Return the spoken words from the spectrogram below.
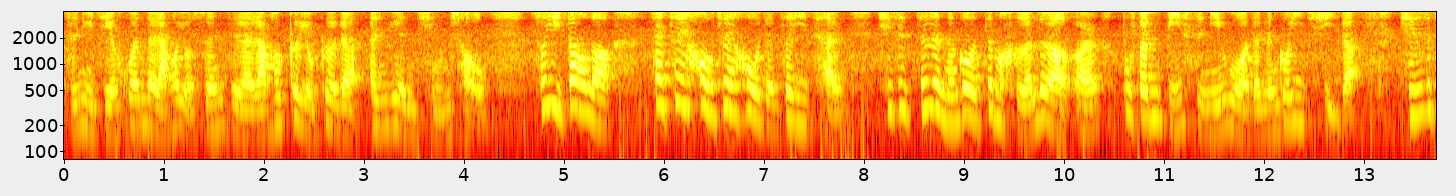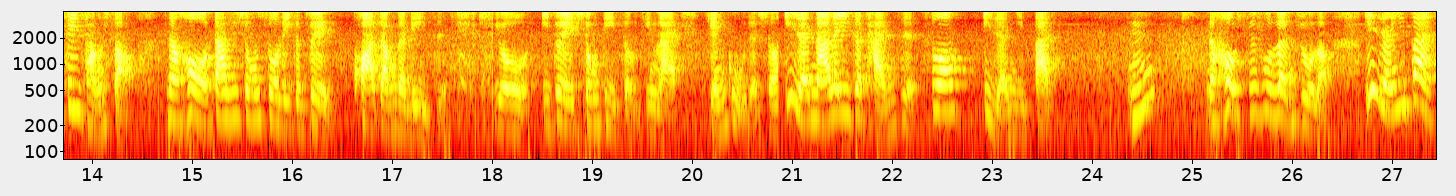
子女结婚的，然后有孙子了，然后各有各的恩怨情仇，所以到了在最后最后的这一层，其实真的能够这么和乐而不分彼此你我的，能够一起的，其实是非常少。然后大师兄说了一个最夸张的例子，有一对兄弟走进来捡骨的时候，一人拿了一个坛子，说一人一半。嗯，然后师傅愣住了，一人一半，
